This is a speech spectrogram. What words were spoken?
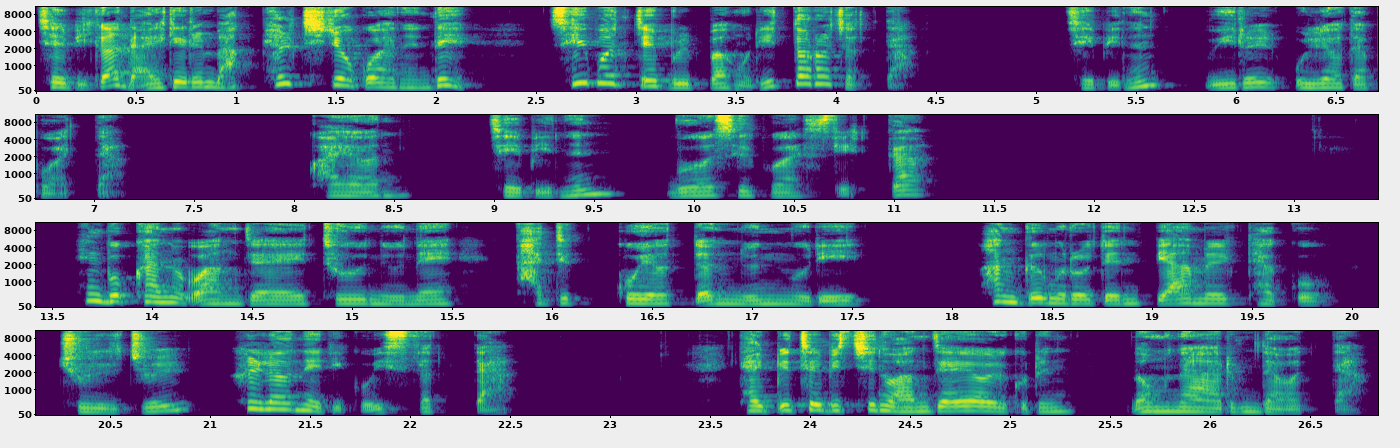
제비가 날개를 막 펼치려고 하는데 세 번째 물방울이 떨어졌다. 제비는 위를 올려다 보았다. 과연 제비는 무엇을 보았을까? 행복한 왕자의 두 눈에 가득 고였던 눈물이 황금으로 된 뺨을 타고 줄줄 흘러내리고 있었다. 달빛에 비친 왕자의 얼굴은 너무나 아름다웠다.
